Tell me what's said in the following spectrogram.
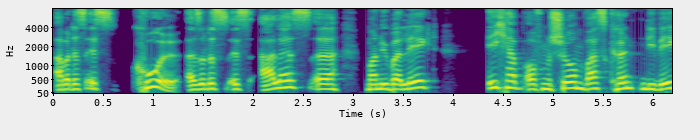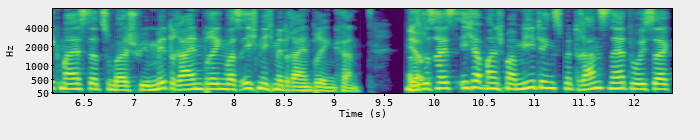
Aber das ist cool. Also das ist alles, äh, man überlegt, ich habe auf dem Schirm, was könnten die Wegmeister zum Beispiel mit reinbringen, was ich nicht mit reinbringen kann. Also Ja. das heißt, ich habe manchmal Meetings mit Transnet, wo ich sage,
